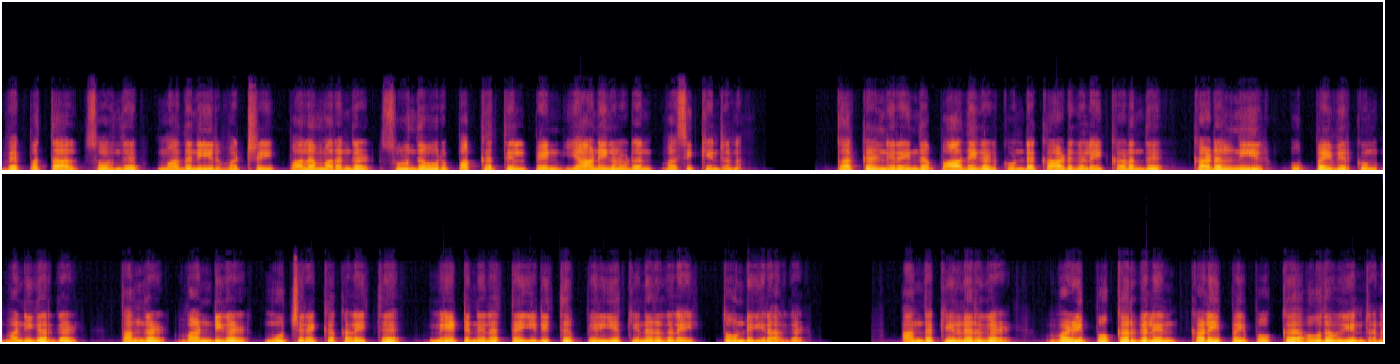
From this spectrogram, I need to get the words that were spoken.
வெப்பத்தால் சோர்ந்து மதநீர் வற்றி பல மரங்கள் சூழ்ந்த ஒரு பக்கத்தில் பெண் யானைகளுடன் வசிக்கின்றன. கற்கள் நிறைந்த பாதைகள் கொண்ட காடுகளை கடந்து கடல் நீர் உப்பை விற்கும் வணிகர்கள் தங்கள் வண்டிகள் மூச்சிறைக்க களைத்து மேட்டு நிலத்தை இடித்து பெரிய கிணறுகளை தோண்டுகிறார்கள். அந்த கிணறுகள் வழிப்போக்கர்களின் களைப்பை போக்க உதவுகின்றன.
